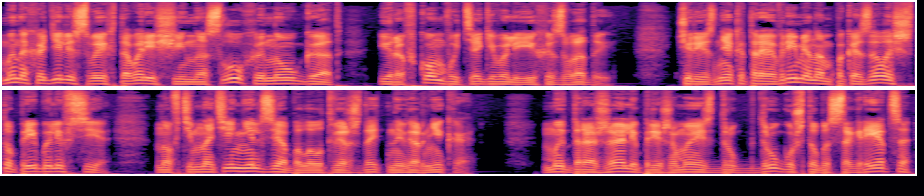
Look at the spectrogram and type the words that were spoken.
Мы находили своих товарищей на слух и наугад, и рывком вытягивали их из воды. Через некоторое время нам показалось, что прибыли все, но в темноте нельзя было утверждать наверняка. Мы дрожали, прижимаясь друг к другу, чтобы согреться,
